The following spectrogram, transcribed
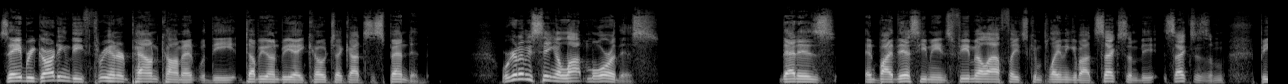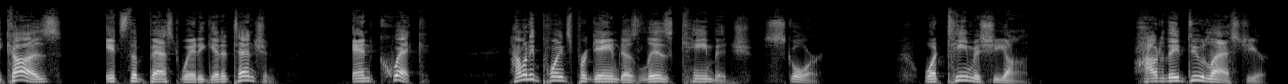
Zabe, regarding the 300 pound comment with the WNBA coach that got suspended, we're going to be seeing a lot more of this. That is, and by this he means female athletes complaining about sexism sexism because it's the best way to get attention and quick. How many points per game does Liz Cambage score? What team is she on? How did they do last year?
